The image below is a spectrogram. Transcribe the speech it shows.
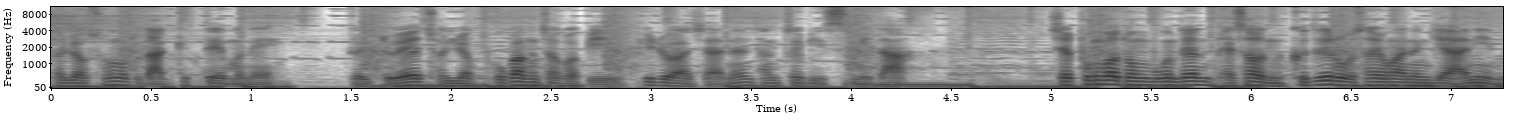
전력 소모도 낮기 때문에 별도의 전력 보강 작업이 필요하지 않은 장점이 있습니다. 제품과 동봉된 배선 그대로 사용하는 게 아닌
